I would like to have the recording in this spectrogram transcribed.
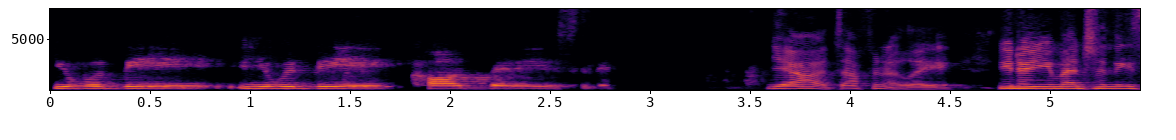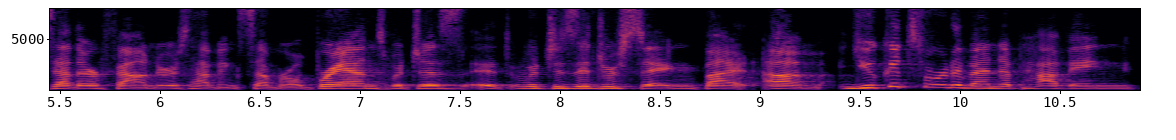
you would be you would be caught very easily. Yeah, definitely. You know, you mentioned these other founders having several brands, which is which is interesting, but um, you could sort of end up having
